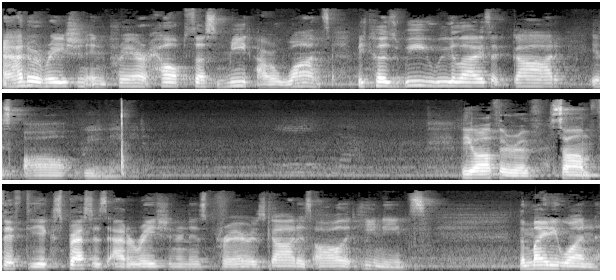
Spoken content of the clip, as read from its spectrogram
Adoration in prayer helps us meet our wants because we realize that God is all we need. The author of Psalm 50 expresses adoration in his prayer as God is all that he needs. The mighty one,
